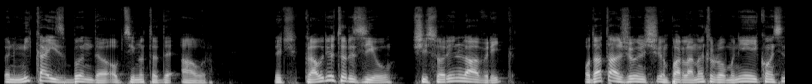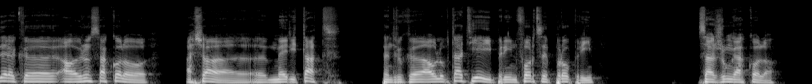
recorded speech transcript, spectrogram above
în mica izbândă obținută de aur. Deci Claudiu Târziu și Sorin Lavric, odată ajunși în Parlamentul României, consideră că au ajuns acolo așa meritat, pentru că au luptat ei prin forțe proprii să ajungă acolo.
